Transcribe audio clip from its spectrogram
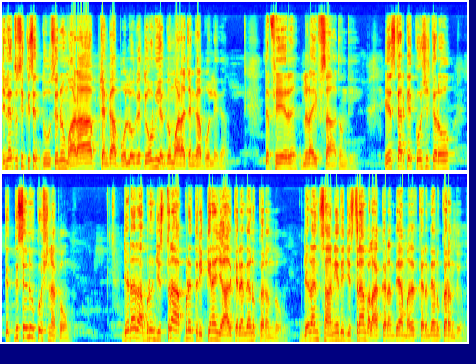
ਜਿੱਲੇ ਤੁਸੀਂ ਕਿਸੇ ਦੂਸਰੇ ਨੂੰ ਮਾੜਾ ਚੰਗਾ ਬੋਲੋਗੇ ਤੇ ਉਹ ਵੀ ਅੱਗੋਂ ਮਾੜਾ ਚੰਗਾ ਬੋਲੇਗਾ। ਤੇ ਫਿਰ ਲੜਾਈ ਫਸਾਦ ਹੁੰਦੀ। ਇਸ ਕਰਕੇ ਕੋਸ਼ਿਸ਼ ਕਰੋ ਕਿ ਕਿਸੇ ਨੂੰ ਕੁਛ ਨਾ ਕਹੋ। ਜਿਹੜਾ ਰੱਬ ਨੂੰ ਜਿਸ ਤਰ੍ਹਾਂ ਆਪਣੇ ਤਰੀਕੇ ਨਾਲ ਯਾਦ ਕਰਨ ਦਿਆ ਉਹਨੂੰ ਕਰਨ ਦਿਓ ਜਿਹੜਾ ਇਨਸਾਨੀਅਤ ਦੀ ਜਿਸ ਤਰ੍ਹਾਂ ਭਲਾ ਕਰਨ ਦਿਆ ਮਦਦ ਕਰਨ ਦਿਆ ਉਹਨੂੰ ਕਰਨ ਦਿਓ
